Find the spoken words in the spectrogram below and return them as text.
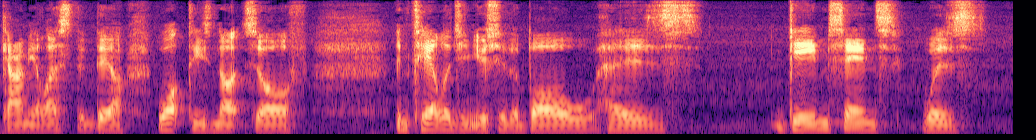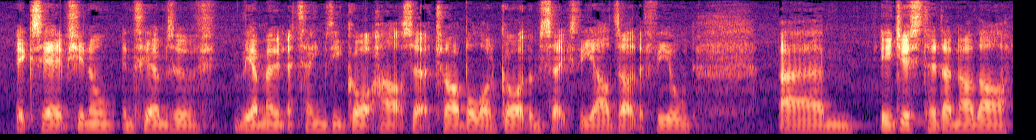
Cammy listed there. Worked his nuts off, intelligent use of the ball. His game sense was exceptional in terms of the amount of times he got Hearts out of trouble or got them 60 yards out of the field. Um, he just had another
